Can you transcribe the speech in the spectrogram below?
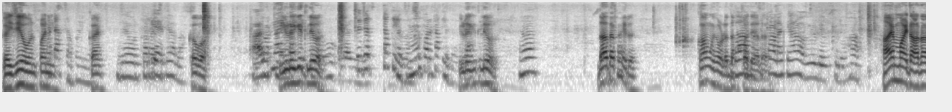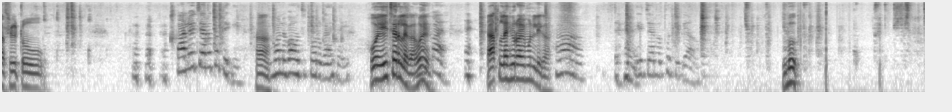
काय जेवण पाणी टाकता पहिले काय जेवण करायचं कवा आज नाही इकडे घेतल्यावर त्याच्यात टाकलं का सुपारी टाकलं का इकडे घेतल्यावर हा दादा काय र का मग एवढा धप्पा द्यायला काढा की हा व्हिडिओ व्हिडिओ हा हाय माय दादा स्वीटू काल विचारत होते की हा. मन भाऊचं पोरग आहे काही होय विचारलं का? होय. काय? आतला हिरो आहे म्हणली का? हा. विचारत होते की अहो. बघ.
